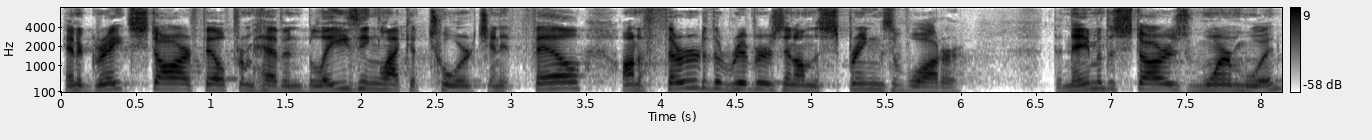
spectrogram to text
and a great star fell from heaven, blazing like a torch, and it fell on a third of the rivers and on the springs of water. The name of the star is Wormwood,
